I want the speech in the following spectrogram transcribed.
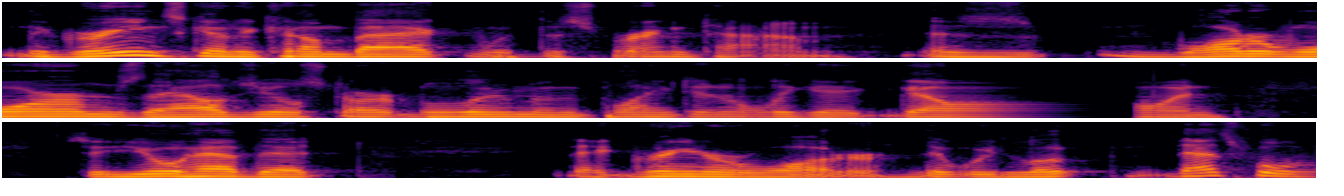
the green's going to come back with the springtime. As water warms, the algae will start blooming, the plankton will get going. So you'll have that that greener water that we look. That's what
